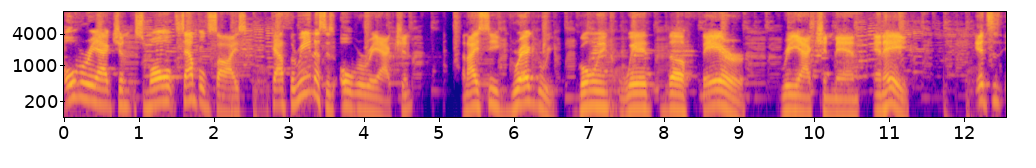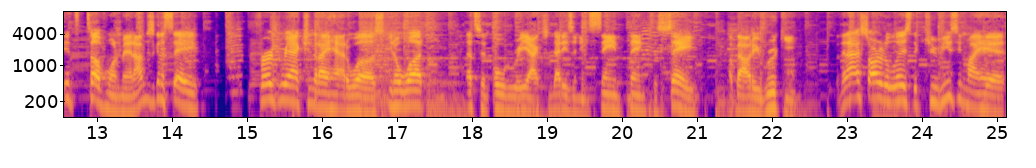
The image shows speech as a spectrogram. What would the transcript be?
overreaction, small sample size. Katharina says overreaction. And I see Gregory going with the fair reaction, man. And hey, it's it's a tough one, man. I'm just gonna say, first reaction that I had was, you know what? that's an overreaction. That is an insane thing to say about a rookie. But then I started to list the QBs in my head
